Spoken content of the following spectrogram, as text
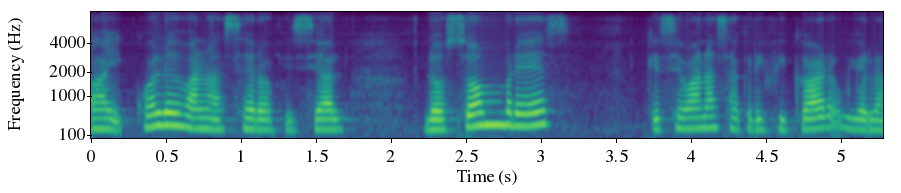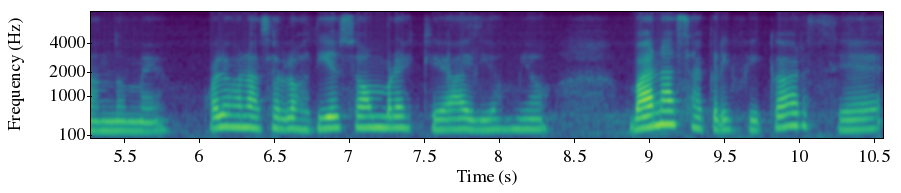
Ay, ¿cuáles van a ser oficial? Los hombres que se van a sacrificar violándome. ¿Cuáles van a ser los 10 hombres que, ay Dios mío, van a sacrificarse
